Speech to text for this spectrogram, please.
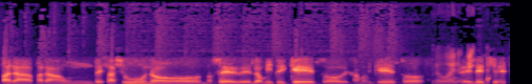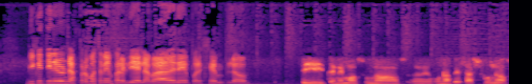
para, para un desayuno, no sé, de lomito y queso, de jamón y queso, bueno. de leche. Vi que tienen unas promos también para el Día de la Madre, por ejemplo. Sí, tenemos unos, eh, unos desayunos,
